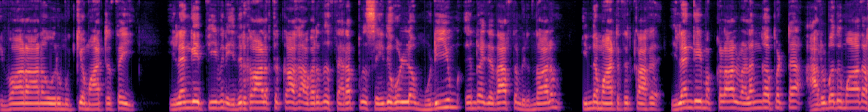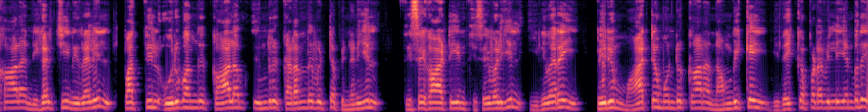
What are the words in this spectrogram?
இவ்வாறான ஒரு முக்கிய மாற்றத்தை இலங்கை தீவின் எதிர்காலத்துக்காக அவரது தரப்பு செய்து கொள்ள முடியும் என்ற யதார்த்தம் இருந்தாலும் இந்த மாற்றத்திற்காக இலங்கை மக்களால் வழங்கப்பட்ட அறுபது மாத கால நிகழ்ச்சி நிரலில் பத்தில் ஒரு பங்கு காலம் இன்று கடந்துவிட்ட பின்னணியில் திசைகாட்டியின் திசைவழியில் இதுவரை பெரும் மாற்றம் ஒன்றுக்கான நம்பிக்கை விதைக்கப்படவில்லை என்பது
